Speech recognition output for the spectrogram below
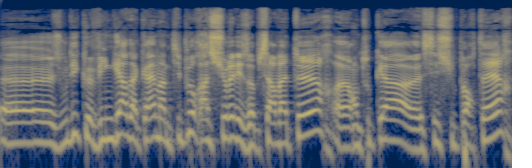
euh, je vous dis que Vingard a quand même un petit peu rassuré les observateurs, euh, en tout cas euh, ses supporters,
